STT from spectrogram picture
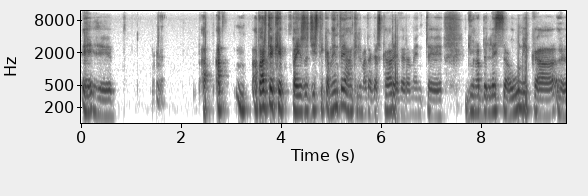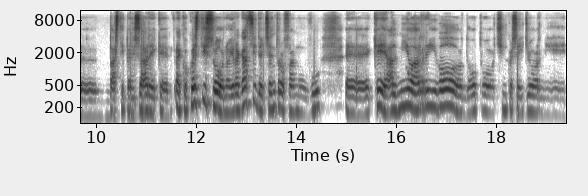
e, a, a, a, parte che paesaggisticamente anche il Madagascar è veramente di una bellezza unica, eh, basti pensare che, ecco, questi sono i ragazzi del centro Fanuvu eh, che al mio arrivo, dopo 5-6 giorni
